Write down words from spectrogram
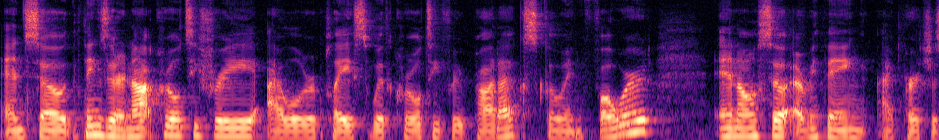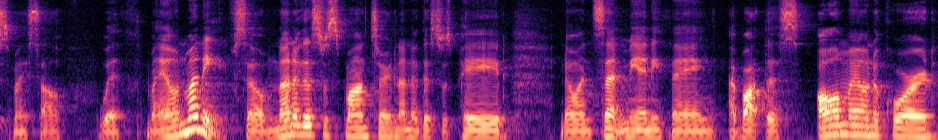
And so the things that are not cruelty free, I will replace with cruelty free products going forward. And also everything I purchase myself with my own money. So none of this was sponsored, none of this was paid. No one sent me anything. I bought this all on my own accord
